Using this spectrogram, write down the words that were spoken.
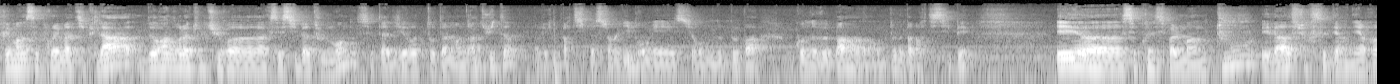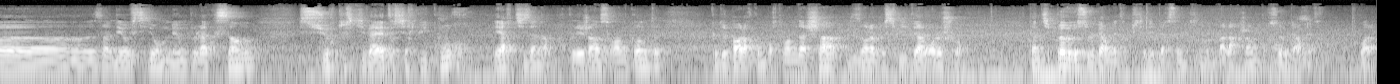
vraiment cette problématique-là, de rendre la culture euh, accessible à tout le monde, c'est-à-dire totalement gratuite, avec une participation libre, mais si on ne peut pas ou qu'on ne veut pas, on peut ne pas participer. Et c'est principalement tout. Et là, sur ces dernières années aussi, on met un peu l'accent sur tout ce qui va être circuit court et artisanat, pour que les gens se rendent compte que de par leur comportement d'achat, ils ont la possibilité d'avoir le choix. Quand ils peuvent se le permettre, puisqu'il y a des personnes qui n'ont pas l'argent pour se le permettre. Voilà.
